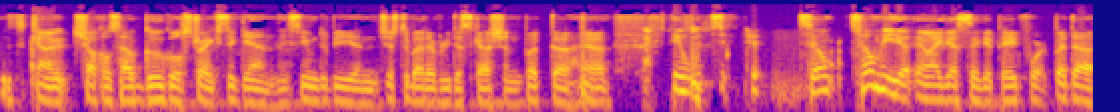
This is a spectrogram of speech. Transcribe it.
It kind of chuckles how Google strikes again. They seem to be in just about every discussion. But uh, tell tell me, and I guess they get paid for it. But uh,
